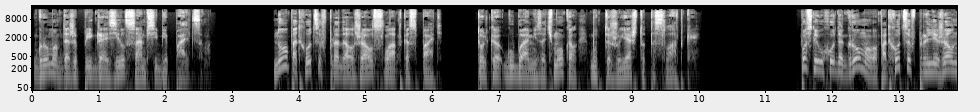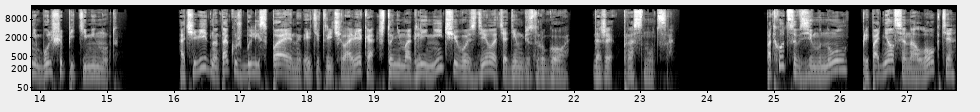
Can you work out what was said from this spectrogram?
Громов даже пригрозил сам себе пальцем. Но Подходцев продолжал сладко спать. Только губами зачмокал, будто жуя что-то сладкое. После ухода Громова Подходцев пролежал не больше пяти минут. Очевидно, так уж были спаяны эти три человека, что не могли ничего сделать один без другого, даже проснуться. Подходцев зевнул, приподнялся на локте,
